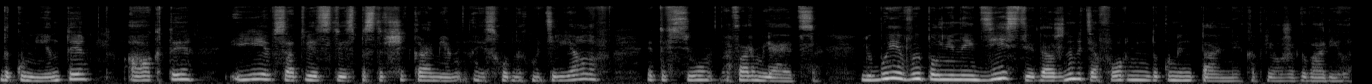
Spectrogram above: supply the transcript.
документы, акты, и в соответствии с поставщиками исходных материалов это все оформляется. Любые выполненные действия должны быть оформлены документально, как я уже говорила,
